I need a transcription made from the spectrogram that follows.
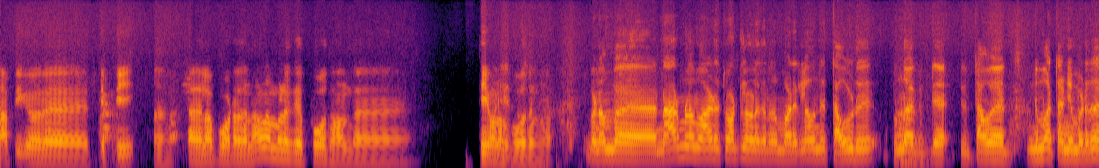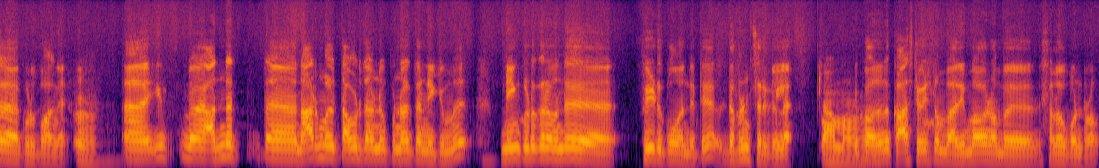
டாப்பிக்கு ஒரு திப்பி. அதெல்லாம் போடுறதுனால நம்மளுக்கு போதும். அந்த தீவனம் போதுங்க. இப்போ நம்ம நார்மலாக மாடு தோட்டத்தில் வளர்க்குற மாடுக்கெல்லாம் வந்து தவிடு புண்ணாக்கு இந்த மாதிரி தண்ணி மட்டும் தான் கொடுப்பாங்க. அந்த நார்மல் தவிடு தண்ணி புண்ணாக்கு தண்ணிக்கும் நீங்கள் கொடுக்குற வந்து ஃபீடுக்கும் வந்துட்டு டிஃப்ரென்ஸ் இருக்குல்ல. இப்போ வந்து காஸ்ட் வைஸ் நம்ம அதிகமாக நம்ம செலவு பண்ணுறோம்.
